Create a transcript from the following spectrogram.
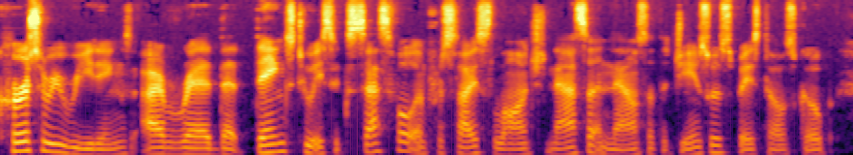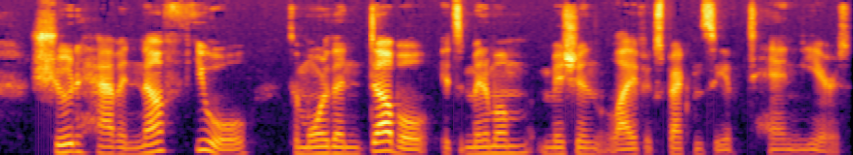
cursory readings, I've read that thanks to a successful and precise launch, NASA announced that the James Webb Space Telescope should have enough fuel to more than double its minimum mission life expectancy of 10 years.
